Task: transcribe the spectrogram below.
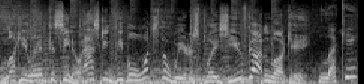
Lucky Land Casino asking people what's the weirdest place you've gotten lucky? Lucky?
